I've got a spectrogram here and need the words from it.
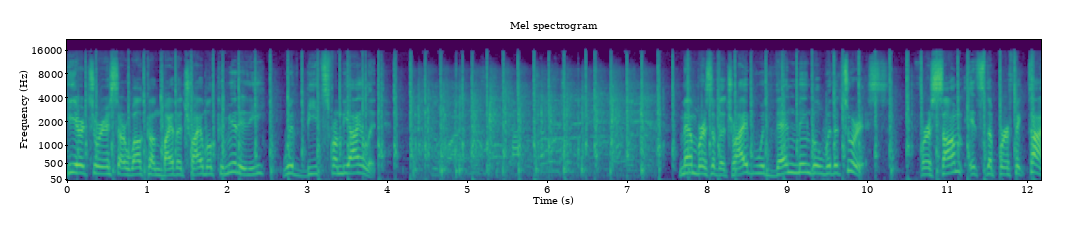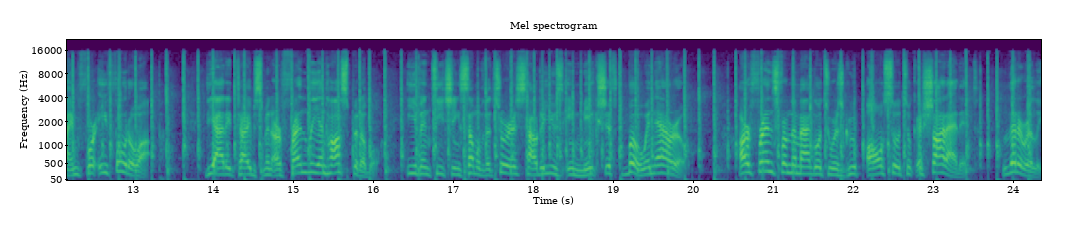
Here, tourists are welcomed by the tribal community with beats from the island. Members of the tribe would then mingle with the tourists. For some, it's the perfect time for a photo op. The Ati tribesmen are friendly and hospitable, even teaching some of the tourists how to use a makeshift bow and arrow. Our friends from the Mango Tours group also took a shot at it, literally.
